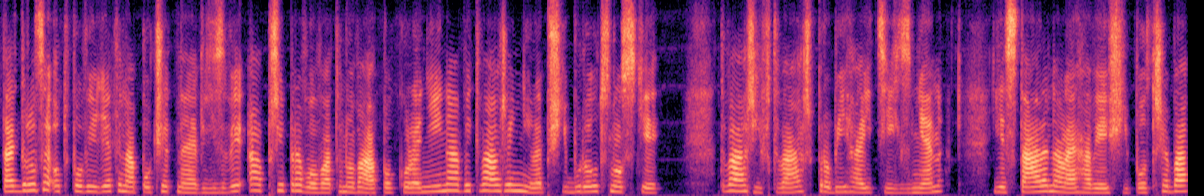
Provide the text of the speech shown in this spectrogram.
Tak lze odpovědět na početné výzvy a připravovat nová pokolení na vytváření lepší budoucnosti, Tváří v tvář probíhajících změn je stále naléhavější potřeba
